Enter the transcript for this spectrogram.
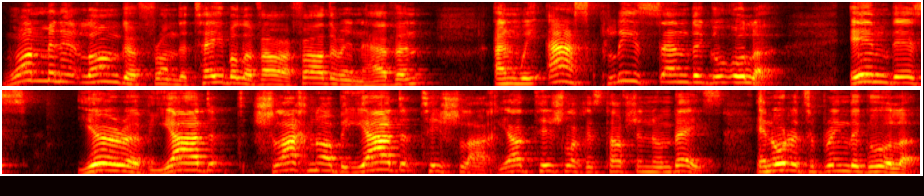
one minute longer from the table of our Father in heaven, and we ask, please send the Geula in this year of Yad Shlachna Yad Tishlach. Yad Tishlach is Tafshin Nun Beis in order to bring the Geula.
